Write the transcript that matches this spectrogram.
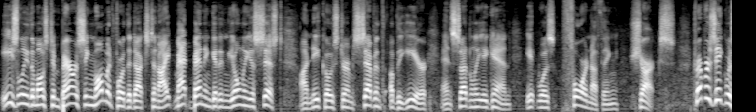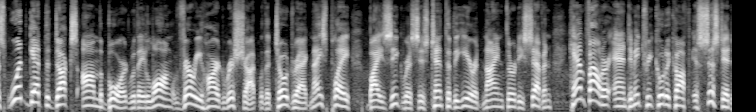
Easily the most embarrassing moment for the Ducks tonight. Matt Benning getting the only assist on Nico Sturm's 7th of the year, and suddenly again it was 4 0 Sharks. Trevor Zegras would get the Ducks on the board with a long, very hard wrist shot with a toe drag. Nice play by Zegras, his 10th of the year at 9:37. Cam Fowler and Dmitry Kulikov assisted,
